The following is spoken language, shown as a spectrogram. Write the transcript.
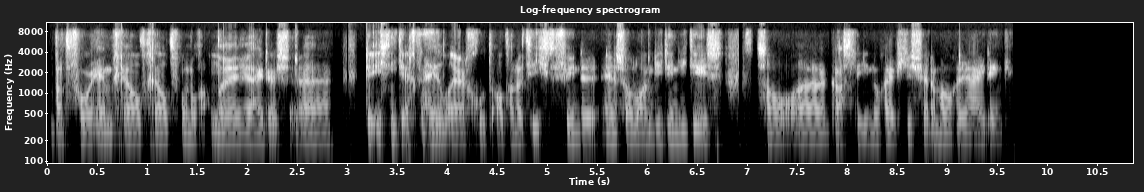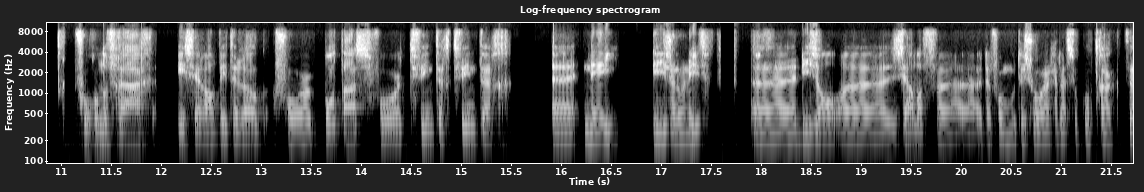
wat voor hem geldt, geldt voor nog andere rijders. Uh, er is niet echt een heel erg goed alternatief te vinden. En zolang die er niet is, zal uh, Gasly nog eventjes verder mogen rijden, denk ik. Volgende vraag. Is er al witte rook voor Bottas voor 2020? Uh, nee, die is er nog niet. Uh, die zal uh, zelf uh, ervoor moeten zorgen dat zijn contract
